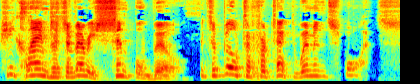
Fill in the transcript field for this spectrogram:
She claims it's a very simple bill. It's a bill to protect women's sports.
